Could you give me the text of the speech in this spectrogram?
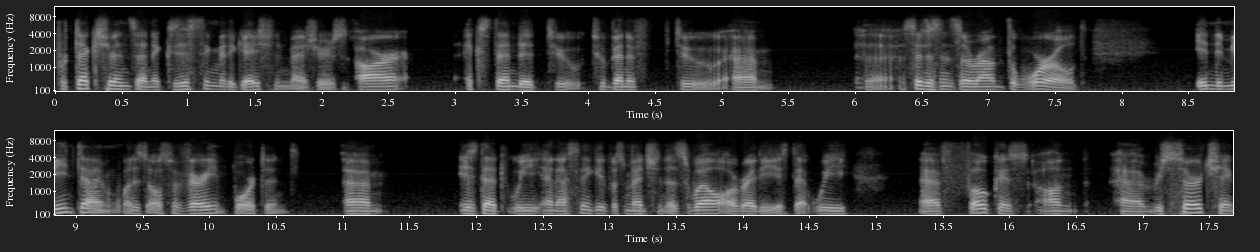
protections and existing mitigation measures are extended to to benefit to um, uh, citizens around the world. In the meantime, what is also very important um, is that we, and I think it was mentioned as well already, is that we uh, focus on uh, researching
